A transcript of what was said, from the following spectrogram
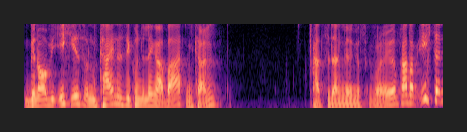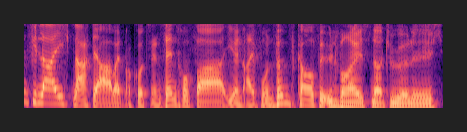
genau wie ich ist und keine Sekunde länger warten kann, hat sie dann ganz gefragt, ob ich denn vielleicht nach der Arbeit noch kurz in Zentrum fahre, ihren iPhone 5 kaufe, in weiß natürlich,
